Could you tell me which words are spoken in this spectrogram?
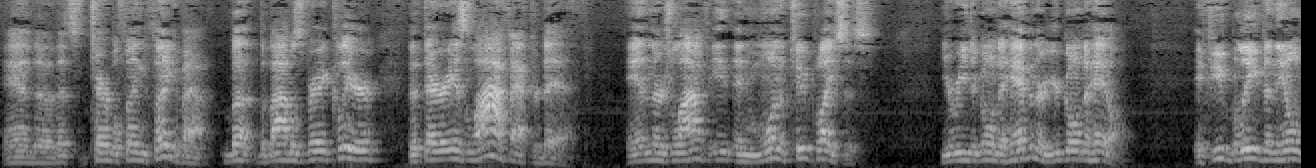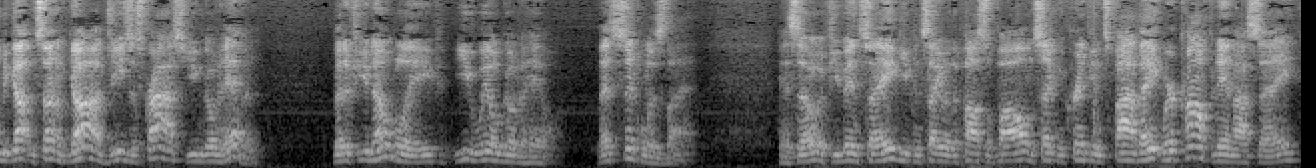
And uh, that's a terrible thing to think about. But the Bible's very clear that there is life after death and there's life in one of two places. You're either going to heaven or you're going to hell. If you believed in the only begotten Son of God, Jesus Christ, you can go to heaven. But if you don't believe, you will go to hell. That's simple as that. And so, if you've been saved, you can say with Apostle Paul in 2 Corinthians 5 8, we're confident, I say,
